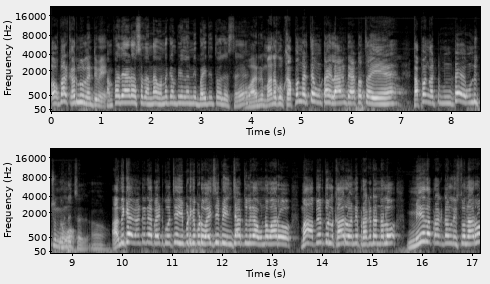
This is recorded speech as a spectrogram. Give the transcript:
ఒకసారి కర్నూలు అంటే సంపద ఏడ వస్తుంది అన్న ఉన్న కంపెనీలన్నీ బయటికి తోలేస్తే. వారిని మనకు కప్పం కడితే ఉంటాయి లేకుంటే ఎట్టొచ్చాయి? కప్పం కట్టుకుంటే. ఆ. అందుకే వెంటనే బయటకు వచ్చి ఇప్పటికిప్పుడు వైసీపీ ఇన్ఛార్జీలుగా ఉన్నవారు మా అభ్యర్థులు కారు అనే ప్రకటనలు మీద ప్రకటనలు ఇస్తున్నారు.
